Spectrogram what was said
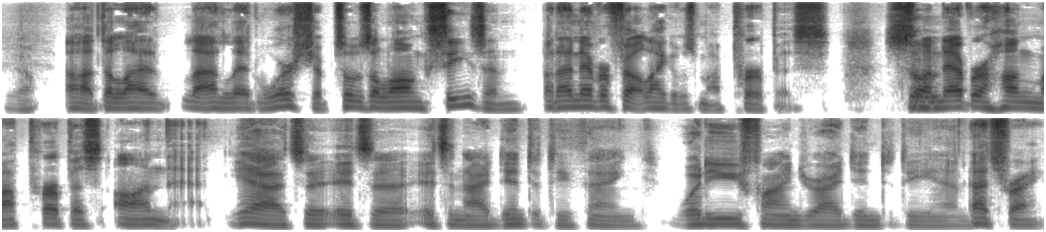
Yeah. uh, that I, I led worship. So it was a long season, but I never felt like it was my purpose. So, So, I never hung my purpose on that. yeah, it's a it's a it's an identity thing. What do you find your identity in? That's right.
